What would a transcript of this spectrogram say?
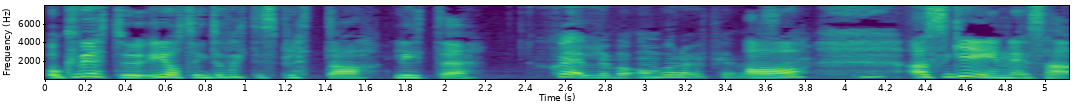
och vet du, jag tänkte faktiskt berätta lite själv om våra upplevelser. Ja, alltså grejen är så här.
